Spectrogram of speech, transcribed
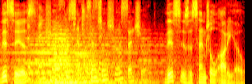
This is Ascential. Ascential. This is Ascential Audio.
